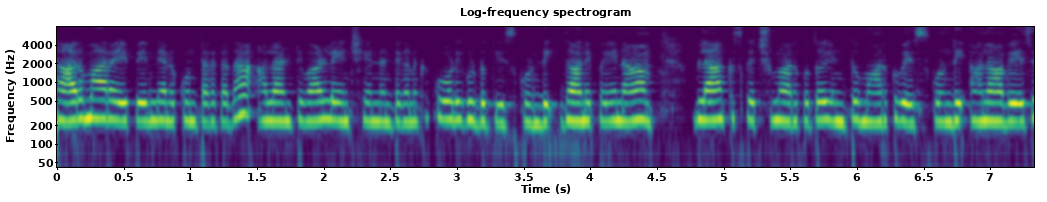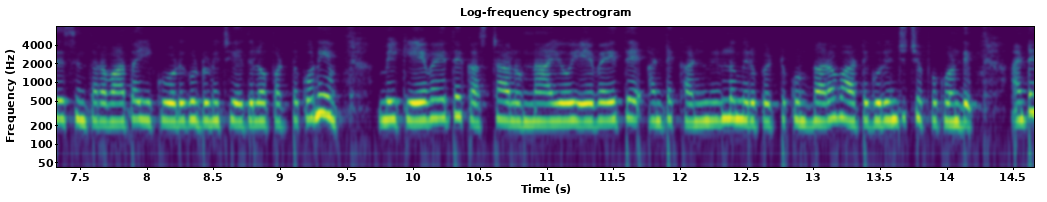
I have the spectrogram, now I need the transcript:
తారుమారైపోయింది అనుకుంటారు కదా అలాంటి వాళ్ళు ఏం చేయండి అంటే కనుక కోడిగుడ్డు తీసుకోండి. దానిపైన బ్లాక్ స్కెచ్ మార్కుతో ఇంటూ మార్కు వేసుకోండి. అలా వేసేసిన తర్వాత ఈ కోడిగుడ్డుని చేతిలో పట్టుకొని మీకు ఏవైతే కష్టాలు ఉన్నాయో ఏవైతే అంటే కన్నీళ్ళు మీరు పెట్టుకుంటున్నారో వాటి గురించి చెప్పుకోండి. అంటే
